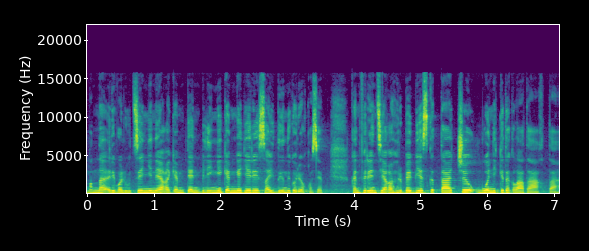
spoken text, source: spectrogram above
Манна революция ненеға кәмтен біліңі кәмгедері сайдыны көрі қосеп. Конференцияға хүрбе бес кыттачы 12 доклада ақта.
